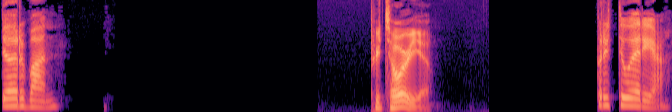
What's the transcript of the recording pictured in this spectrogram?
Durban. Pretoria. Pretoria.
